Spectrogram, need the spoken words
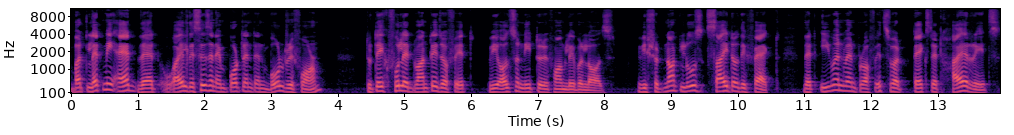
But let me add that while this is an important and bold reform, to take full advantage of it, we also need to reform labor laws. We should not lose sight of the fact that even when profits were taxed at higher rates,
